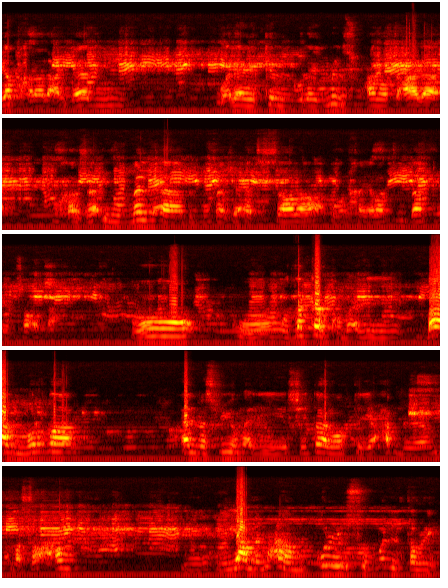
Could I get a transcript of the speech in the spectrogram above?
يبخل على عباده ولا يكل ولا يمل سبحانه وتعالى. وخزائنه ملأى بالمفاجآت السارة والخيرات الباقية إن شاء الله. وذكركم أن بعض المرضى ألمس فيهم الشيطان وقت يحب مصرعهم يعمل معهم كل سبل التوريد.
